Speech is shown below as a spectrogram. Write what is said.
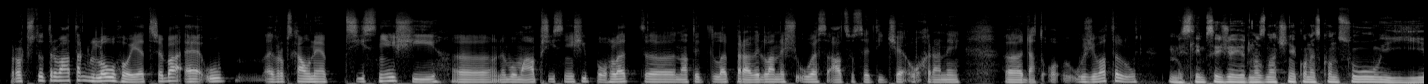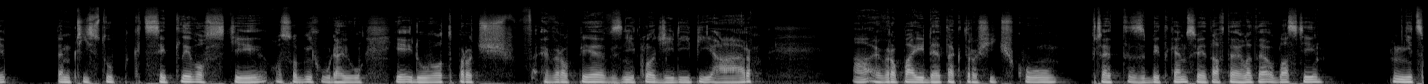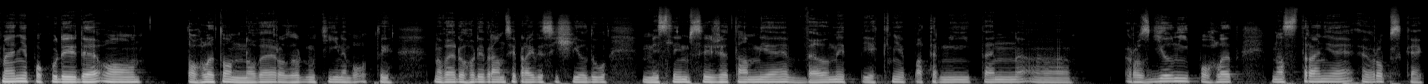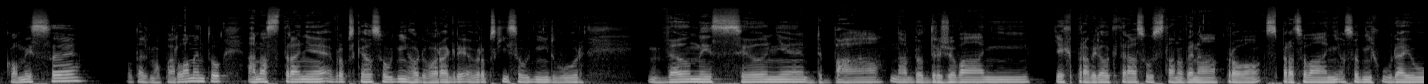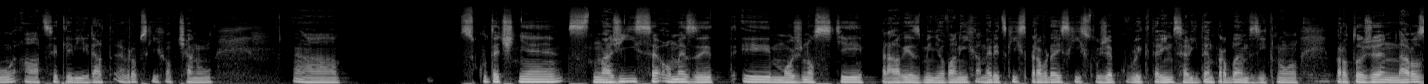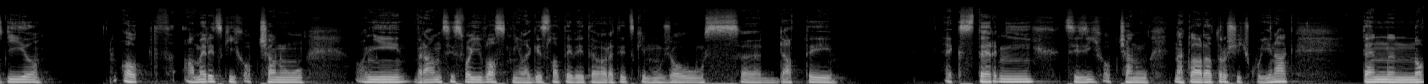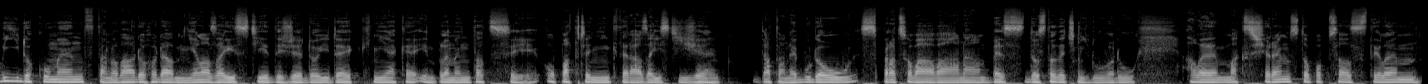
proč to trvá tak dlouho? Je třeba EU Evropská unie přísnější eh, nebo má přísnější pohled eh, na tyhle pravidla než USA, co se týče ochrany eh, dat uživatelů? Myslím si, že jednoznačně konec konců je ten přístup k citlivosti osobních údajů je i důvod, proč v Evropě vzniklo GDPR a Evropa jde tak trošičku před zbytkem světa v této oblasti. Nicméně pokud jde o tohleto nové rozhodnutí nebo ty nové dohody v rámci Privacy Shieldu, myslím si, že tam je velmi pěkně patrný ten uh, rozdílný pohled na straně Evropské komise, potažmo parlamentu, a na straně Evropského soudního dvora, kdy Evropský soudní dvůr velmi silně dbá na dodržování těch pravidel, která jsou stanovená pro zpracování osobních údajů a citlivých dat evropských občanů. Skutečně snaží se omezit i možnosti právě zmiňovaných amerických spravodajských služeb, kvůli kterým celý ten problém vzniknul, protože na rozdíl od amerických občanů oni v rámci svojí vlastní legislativy teoreticky můžou s daty externích cizích občanů nakládat trošičku jinak. Ten nový dokument, ta nová dohoda měla zajistit, že dojde k nějaké implementaci opatření, která zajistí, že data nebudou zpracovávána bez dostatečných důvodů, ale Max Schrems to popsal stylem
